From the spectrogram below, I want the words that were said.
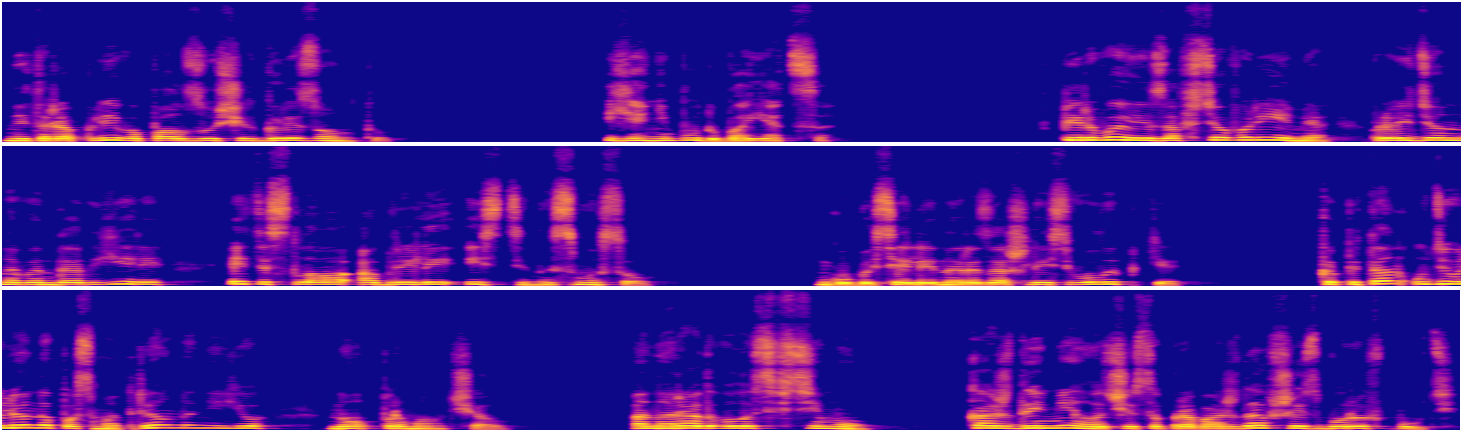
неторопливо ползущих к горизонту. «Я не буду бояться». Впервые за все время, проведенное в Эндовьере, эти слова обрели истинный смысл. Губы Селены разошлись в улыбке. Капитан удивленно посмотрел на нее, но промолчал. Она радовалась всему, каждой мелочи, сопровождавшей сборы в путь.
